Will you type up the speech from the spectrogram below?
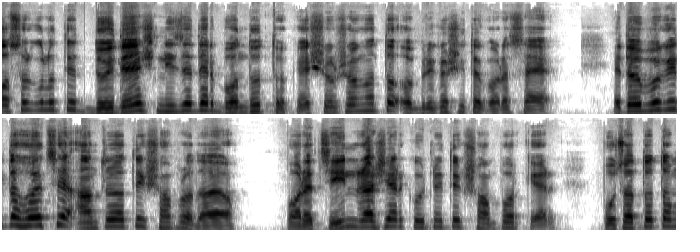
বছরগুলোতে দুই দেশ নিজেদের বন্ধুত্বকে সুসংহত ও বিকশিত করেছে। এতে উপকৃত হয়েছে আন্তর্জাতিক সম্প্রদায়। পরে চীন, রাশিয়ার কূটনৈতিক সম্পর্কের পঁচাত্তরতম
